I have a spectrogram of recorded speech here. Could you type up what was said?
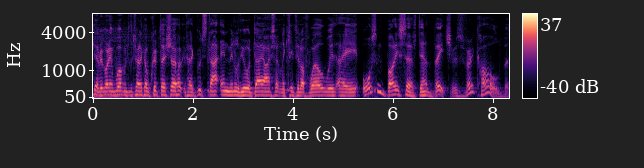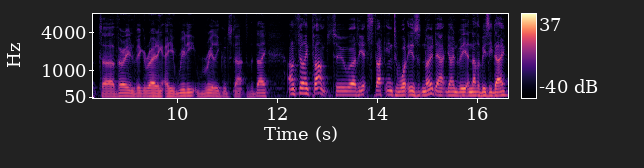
Good everybody, and welcome to the Trader Crypto Show. Hope you've had a good start and middle of your day. I certainly kicked it off well with a awesome body surf down at the beach. It was very cold, but uh, very invigorating. A really, really good start to the day. I'm feeling pumped to uh, to get stuck into what is no doubt going to be another busy day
